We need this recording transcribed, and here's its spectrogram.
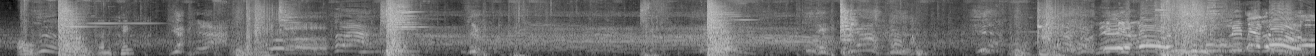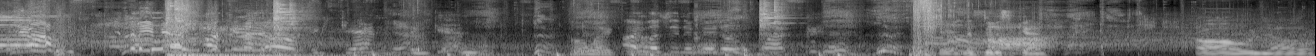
oh, gonna kick? I was in the middle. Fuck. Okay, let's do this again. Oh no.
